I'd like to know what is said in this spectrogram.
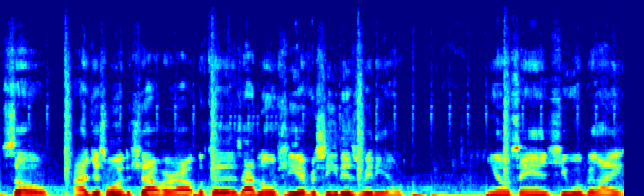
So I just wanted to shout her out because I know if she ever see this video, you know what I'm saying, she will be like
